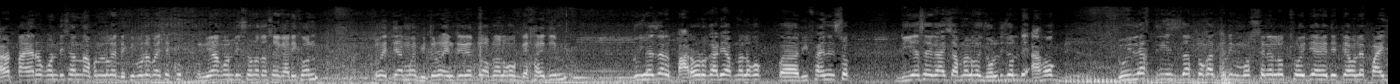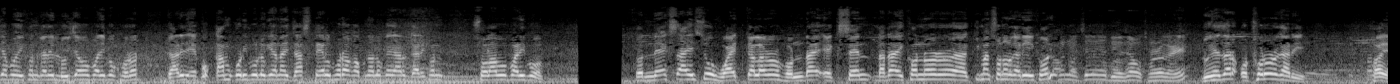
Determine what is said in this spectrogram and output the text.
আৰু টায়াৰৰ কণ্ডিশ্যন আপোনালোকে দেখিবলৈ পাইছে খুব ধুনীয়া কণ্ডিশ্যনত আছে গাড়ীখন। তো এতিয়া মই ভিতৰৰ এণ্টেৰিয়াৰটো আপোনালোকক দেখাই দিম। দুই হাজাৰ বাৰৰ গাড়ী আপোনালোকক ৰিফাইনেন্সত দি আছে গাইছে আপোনালোকে জল্দি জল্দি আহক। দুই লাখ ত্ৰিছ হাজাৰ টকাত যদি মোৰ চেনেলত থৈ দিয়া হয় তেতিয়াহ'লে পাই যাব এইখন গাড়ী লৈ যাব পাৰিব ঘৰত। গাড়ীৰ একো কাম কৰিবলগীয়া নাই জাষ্ট তেল ভৰাওক আপোনালোকে আৰু গাড়ীখন চলাব পাৰিব। তো নেক্সট আহিছোঁ হোৱাইট কালাৰৰ হণ্ডা এক্সেণ্ট দাদা এইখনৰ কিমান চনৰ গাড়ী এইখন? দুহেজাৰ গাড়ী। দুহেজাৰ ওঠৰৰ গাড়ী। হয়।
